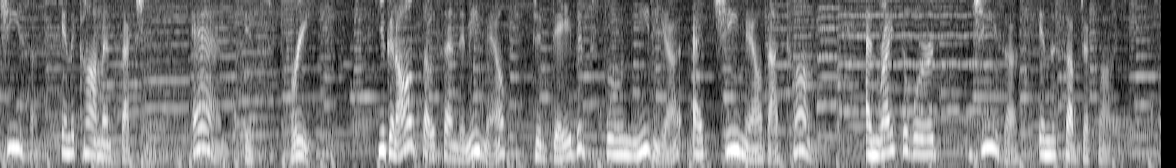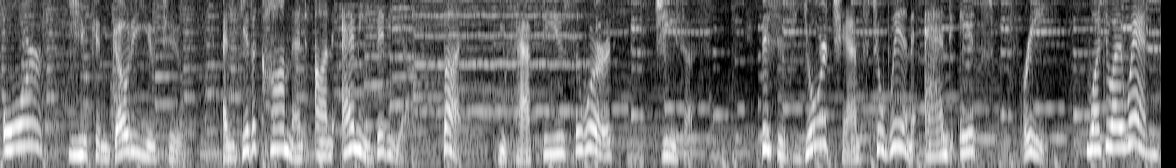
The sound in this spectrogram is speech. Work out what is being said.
Jesus in the comment section. And it's free. You can also send an email to davidspoonmedia at gmail.com and write the word Jesus in the subject line. Or you can go to YouTube and give a comment on any video, but you have to use the word Jesus. This is your chance to win, and it's free. What do I win?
